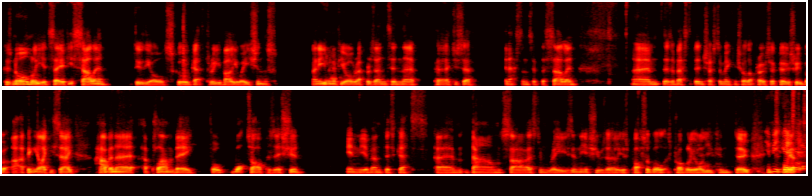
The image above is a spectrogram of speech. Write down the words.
because normally you'd say if you're selling do the old school, get three valuations. And even yeah. if you're representing the purchaser, in essence, if they're selling, um, there's a vested interest in making sure that process goes through. But I think, like you say, having a, a plan B for what's our position in the event this gets um, downsized and raising the issue as early as possible is probably all you can do. If it gets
